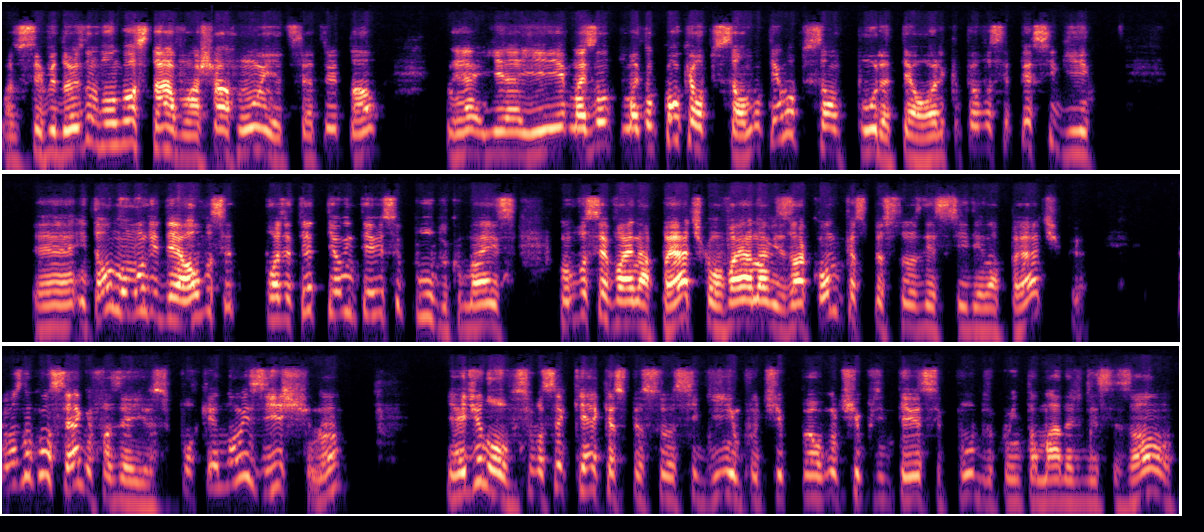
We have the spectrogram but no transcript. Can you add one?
Mas os servidores não vão gostar, vão achar ruim, etc. e tal. Né? E aí, mas, não, mas qual que é a opção? Não tem uma opção pura teórica para você perseguir é, então, no mundo ideal, você pode até ter o um interesse público, mas quando você vai na prática ou vai analisar como que as pessoas decidem na prática, elas não conseguem fazer isso, porque não existe, né? E aí, de novo, se você quer que as pessoas seguiam por, tipo, por algum tipo de interesse público em tomada de decisão,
